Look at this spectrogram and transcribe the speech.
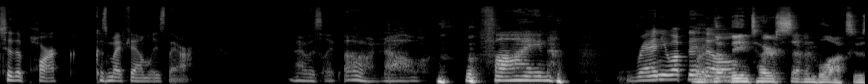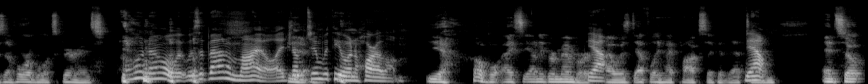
to the park because my family's there. And I was like, oh no, fine. Ran you up the Right, hill. the, the entire seven blocks. It was a horrible experience. oh no, it was about a mile. I jumped Yeah. in with you in Harlem. Yeah. Oh boy, I see. I don't even remember. Yeah. I was definitely hypoxic at that time. Yeah. And so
